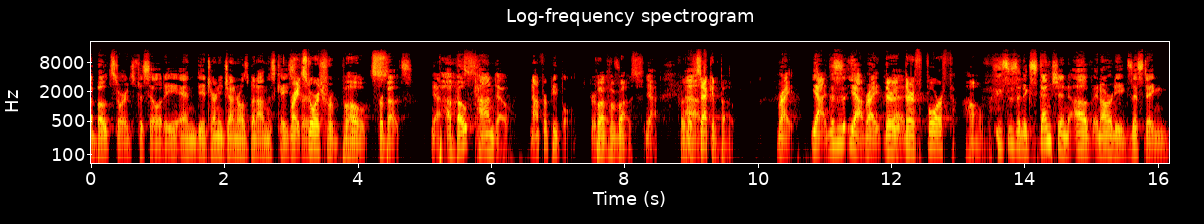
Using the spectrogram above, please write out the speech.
a boat storage facility, and the attorney general's been on this case Right, for, storage for boats. for boats. Yeah, a boat condo, not for people. For But boats. for boats. Yeah. For the Um, second boat. Right. Yeah. This is yeah. Right. Their Uh, their fourth home. this is an extension of an already existing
